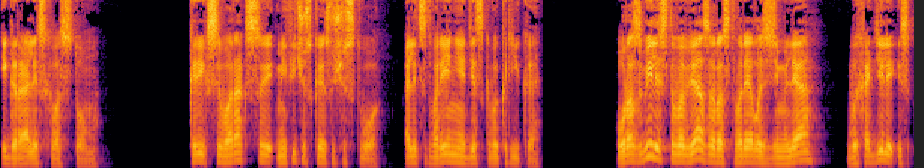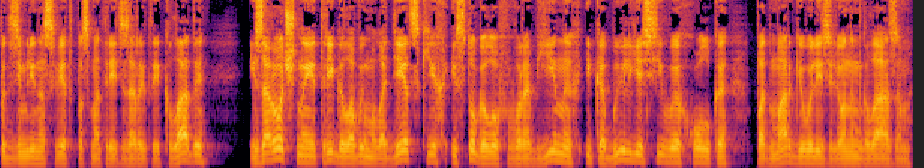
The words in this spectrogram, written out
играли с хвостом. Криксы-вараксы — мифическое существо, олицетворение детского крика. У развилистого вяза растворялась земля, выходили из-под земли на свет посмотреть зарытые клады, и зарочные три головы молодецких, и сто голов воробьиных, и кобылья сивая холка подмаргивали зеленым глазом,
